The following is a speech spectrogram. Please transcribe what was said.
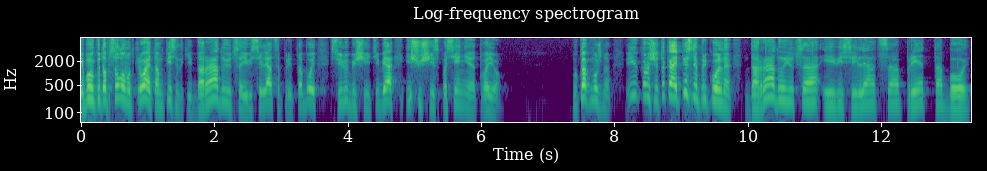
Я помню, когда псалом открывает, там песни такие, да радуются и веселятся пред тобой все любящие тебя, ищущие спасение твое. Ну как можно? И, короче, такая песня прикольная. Да радуются и веселятся пред тобой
